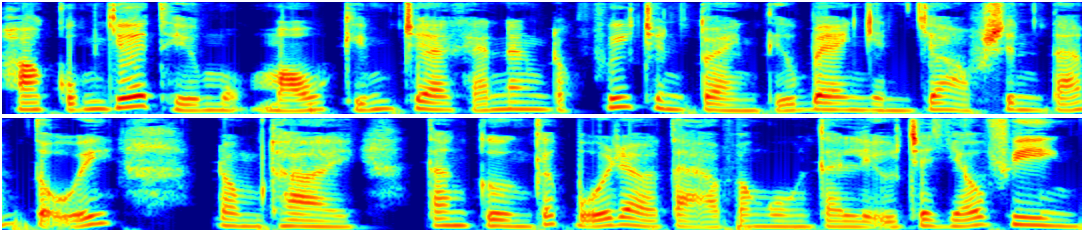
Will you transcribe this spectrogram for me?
Họ cũng giới thiệu một mẫu kiểm tra khả năng đọc viết trên toàn tiểu bang dành cho học sinh 8 tuổi, đồng thời tăng cường các buổi đào tạo và nguồn tài liệu cho giáo viên.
